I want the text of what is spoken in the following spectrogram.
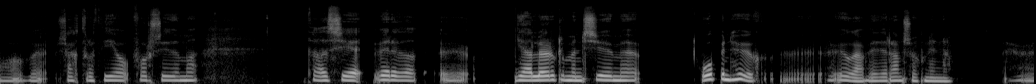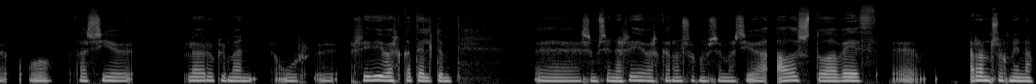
og uh, sagt frá því á fórsýðum að það sé verið að uh, já, lauruglumenn séu með opin hug, huga við rannsóknina og það séu lauruglumenn úr hriðiverkadeildum sem sinna hriðiverkarannsóknum sem að séu að aðstóða við rannsóknina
